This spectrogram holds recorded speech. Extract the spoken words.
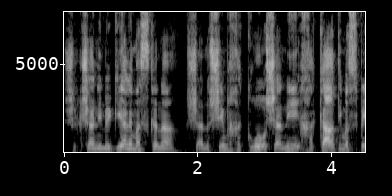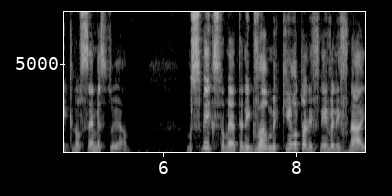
שכשאני מגיע למסקנה שאנשים חקרו, או שאני חקרתי מספיק נושא מסוים, מספיק, זאת אומרת, אני כבר מכיר אותו לפני ולפני,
